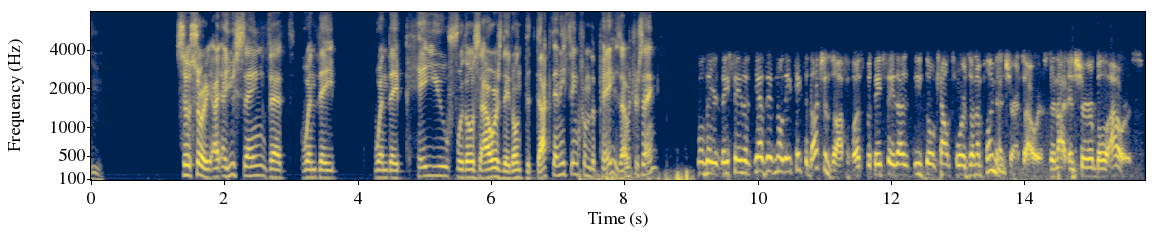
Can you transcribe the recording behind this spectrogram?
Hmm. So, sorry, are you saying that when they when they pay you for those hours, they don't deduct anything from the pay? Is that what you're saying? Well, they, they say that, yeah, they, no, they take deductions off of us, but they say that these don't count towards unemployment insurance hours. They're not insurable hours.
